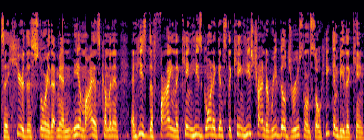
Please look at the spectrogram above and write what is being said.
to hear this story that man, Nehemiah is coming in and he's defying the king. He's going against the king. He's trying to rebuild Jerusalem so he can be the king.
